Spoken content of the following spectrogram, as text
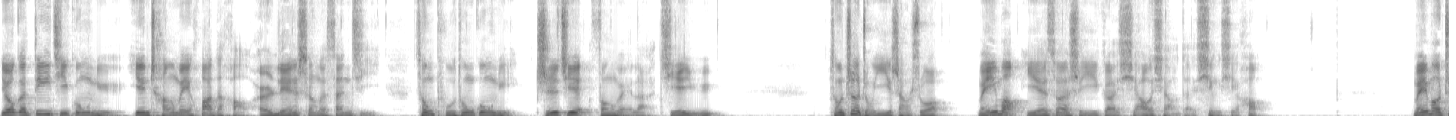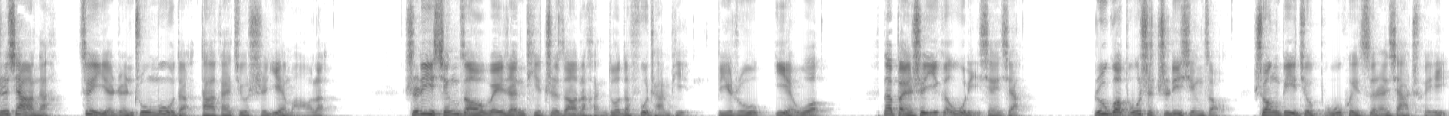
有个低级宫女因长眉画得好而连升了三级，从普通宫女直接封为了婕妤。从这种意义上说，眉毛也算是一个小小的性信号。眉毛之下呢，最引人注目的大概就是腋毛了。直立行走为人体制造了很多的副产品，比如腋窝，那本是一个物理现象。如果不是直立行走，双臂就不会自然下垂，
